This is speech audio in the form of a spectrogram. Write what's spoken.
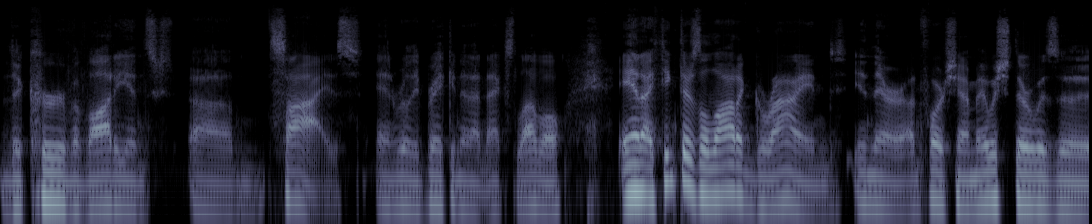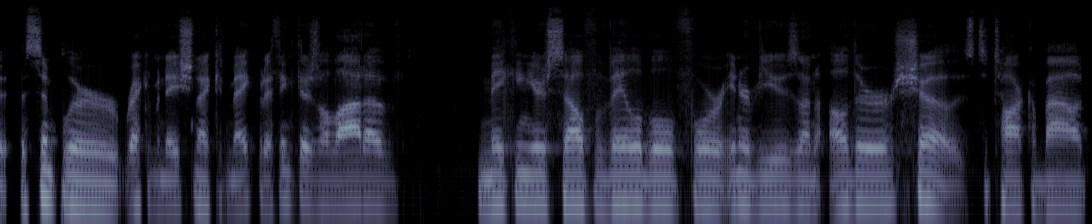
the curve of audience um, size and really break into that next level. And I think there's a lot of grind in there. Unfortunately, I, mean, I wish there was a, a, simpler recommendation I could make, but I think there's a lot of making yourself available for interviews on other shows to talk about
